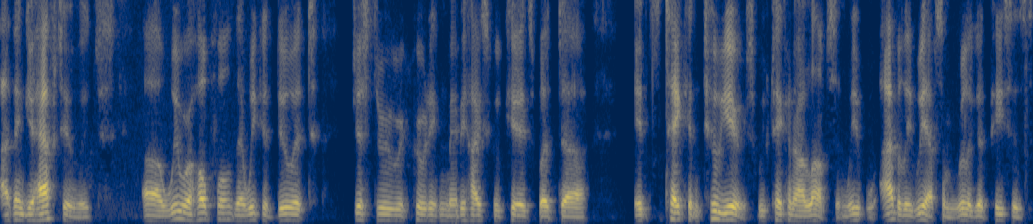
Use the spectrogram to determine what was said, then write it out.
I think you have to. It's uh, we were hopeful that we could do it just through recruiting, maybe high school kids, but uh, it's taken two years. We've taken our lumps, and we I believe we have some really good pieces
